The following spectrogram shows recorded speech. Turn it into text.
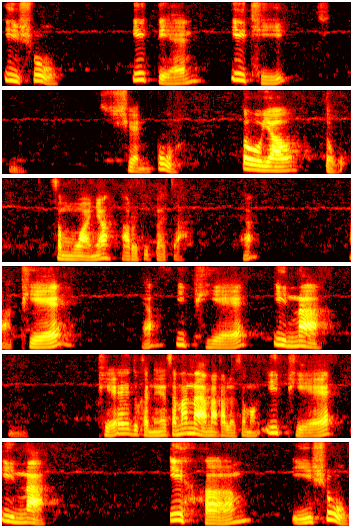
一竖一点一提全部都要读。怎么玩都第八啊？啊撇啊一撇一捺 pie, ya, i pie, i na. Pie itu kan sama nama kalau sama i pie, i na. I heng, i shu.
